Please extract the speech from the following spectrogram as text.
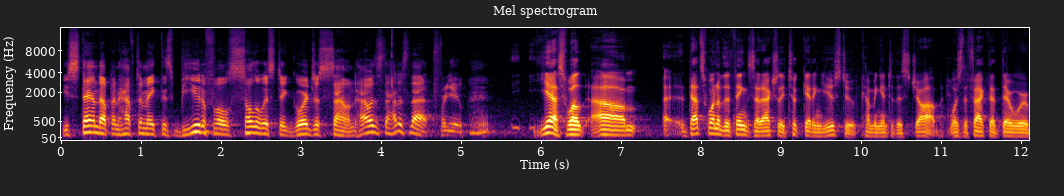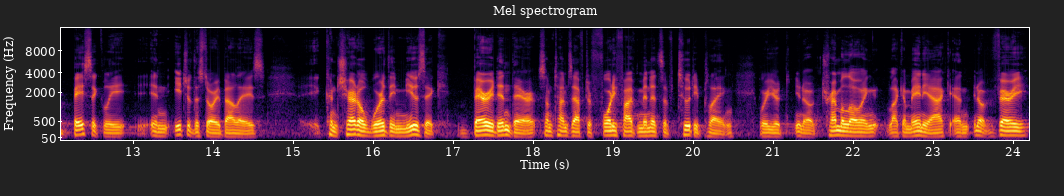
you stand up and have to make this beautiful, soloistic, gorgeous sound. How, is, how does that for you? Yes, well, um, uh, that's one of the things that actually took getting used to coming into this job was the fact that there were basically in each of the story ballets concerto worthy music buried in there sometimes after 45 minutes of tutti playing where you're you know tremoloing like a maniac and you know very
